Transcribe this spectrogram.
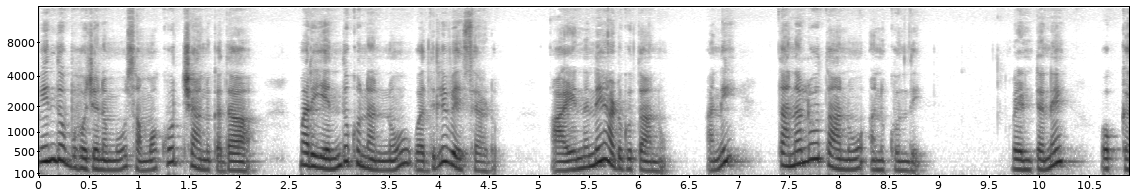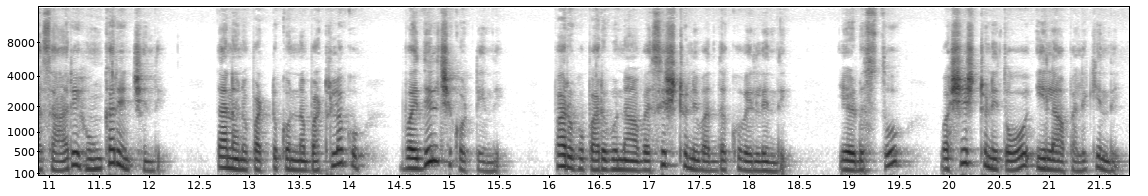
విందు భోజనము సమకూర్చాను కదా మరి ఎందుకు నన్ను వదిలివేశాడు? ఆయననే అడుగుతాను అని తనలో తాను అనుకుంది. వెంటనే ఒక్కసారి హుంకరించింది. తనను పట్టుకున్న భటులకు వదిల్చి కొట్టింది. పరుగు పరుగున వశిష్ఠుని వద్దకు వెళ్ళింది. ఏడుస్తూ వశిష్ఠునితో ఇలా పలికింది.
